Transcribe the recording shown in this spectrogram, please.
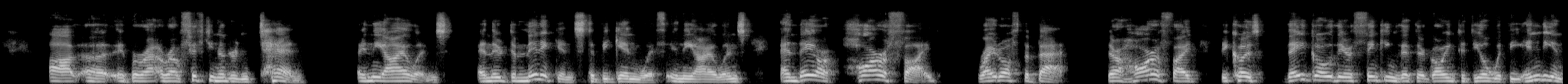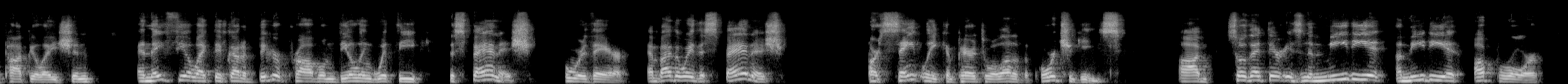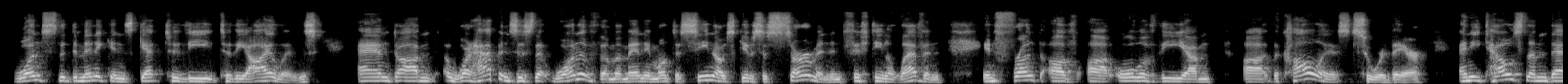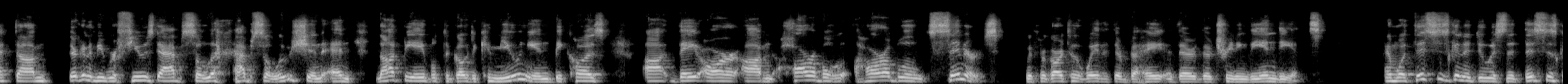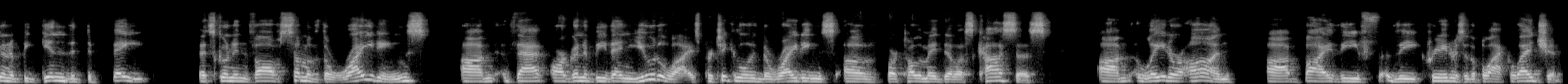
uh, uh, around 1510 in the islands, and they're Dominicans to begin with in the islands, and they are horrified right off the bat. They're horrified because they go there thinking that they're going to deal with the Indian population and they feel like they've got a bigger problem dealing with the the Spanish who were there. And by the way, the Spanish are saintly compared to a lot of the Portuguese, um, so that there is an immediate immediate uproar once the Dominicans get to the to the islands. And um, what happens is that one of them, a man named Montesinos, gives a sermon in 1511 in front of uh, all of the um, uh, the colonists who were there, and he tells them that um, they're going to be refused absol- absolution and not be able to go to communion because uh, they are um, horrible, horrible sinners with regard to the way that they're, beha- they're they're treating the Indians. And what this is going to do is that this is going to begin the debate that's going to involve some of the writings um, that are going to be then utilized, particularly the writings of Bartolome de las Casas um, later on uh, by the the creators of the Black Legend,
